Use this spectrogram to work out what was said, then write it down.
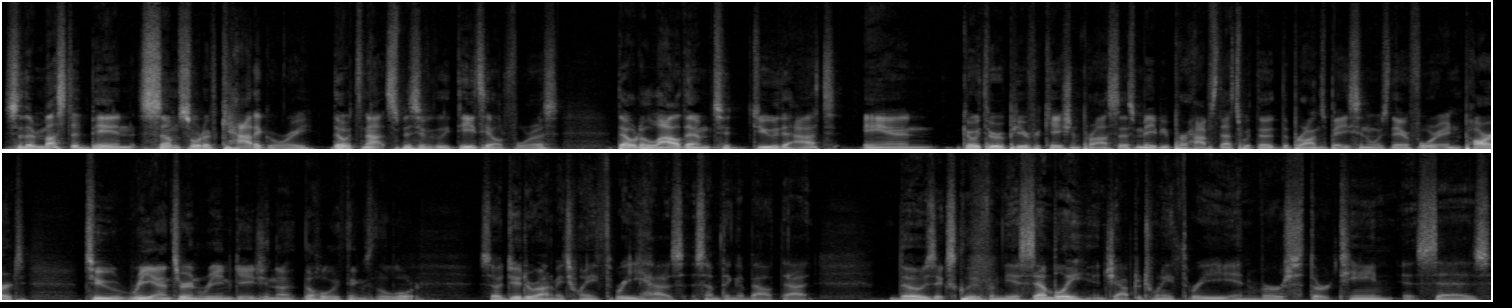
So there must have been some sort of category, though it's not specifically detailed for us, that would allow them to do that and go through a purification process. Maybe perhaps that's what the, the bronze basin was there for in part to re-enter and re-engage in the, the holy things of the Lord. So Deuteronomy 23 has something about that. Those excluded from the assembly in chapter 23 in verse 13 it says,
